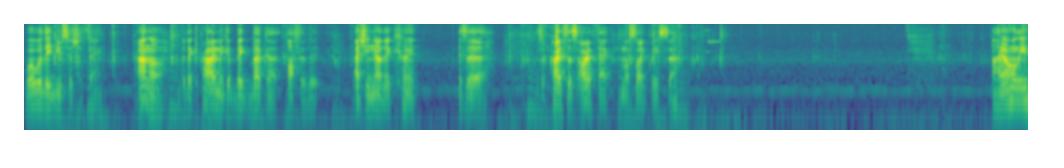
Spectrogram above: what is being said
What would they do such a thing? I don't know, but they could probably make a big buck off of it. Actually, no, they couldn't. It's a it's a priceless artifact, most likely. So I only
